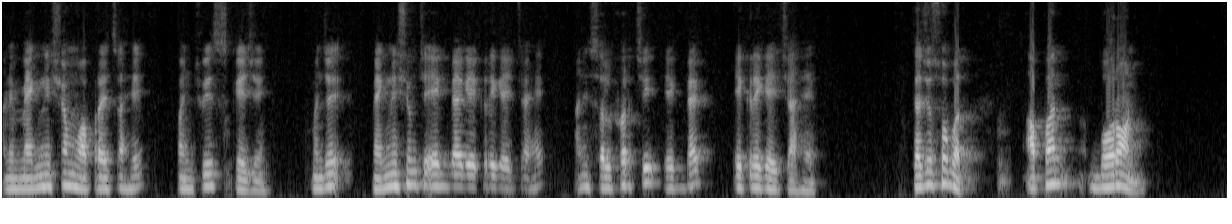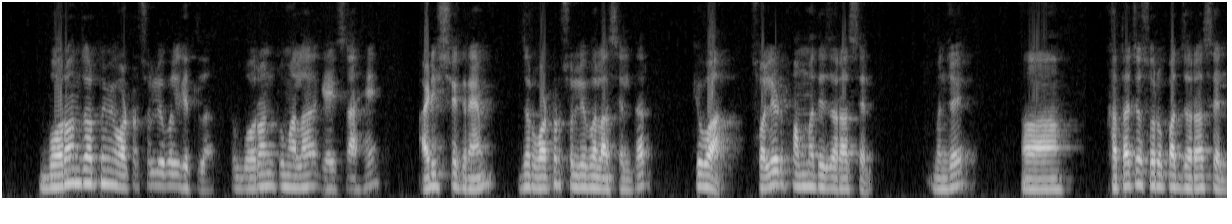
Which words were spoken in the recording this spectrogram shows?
आणि मॅग्नेशियम वापरायचं आहे पंचवीस के जी म्हणजे मॅग्नेशियमची एक बॅग एकरी घ्यायची आहे आणि सल्फरची एक बॅग एकरी घ्यायची आहे. त्याच्यासोबत आपण बोरॉन बोरॉन जर तुम्ही वॉटर सोल्युबल घेतलं तर बोरॉन तुम्हाला घ्यायचं आहे अडीचशे ग्रॅम. जर वॉटर सोल्युबल असेल तर किंवा सॉलिड फॉर्ममध्ये जर असेल म्हणजे खताच्या स्वरूपात जर असेल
